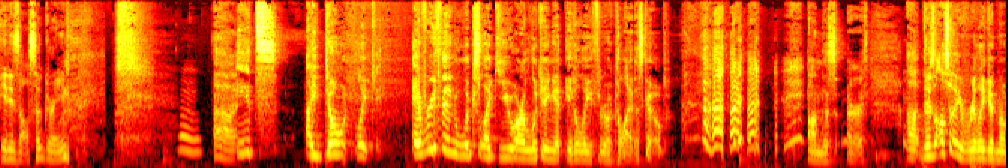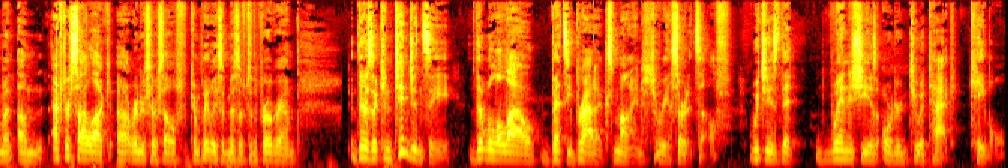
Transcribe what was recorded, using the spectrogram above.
It is also green. Uh, it's I don't like everything looks like you are looking at Italy through a kaleidoscope on this earth. Uh, there's also a really good moment um, after Psylocke uh, renders herself completely submissive to the program. There's a contingency that will allow Betsy Braddock's mind to reassert itself, which is that when she is ordered to attack Cable,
